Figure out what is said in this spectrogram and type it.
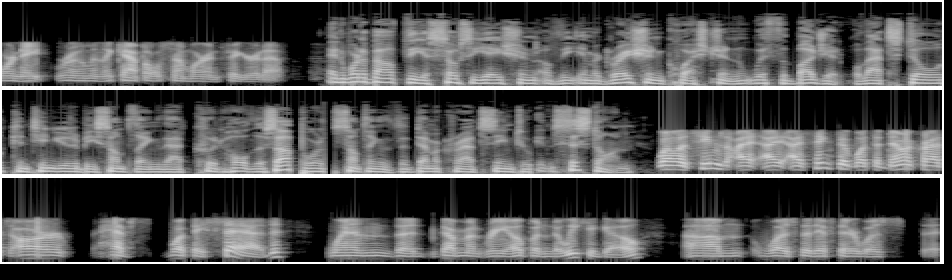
ornate room in the Capitol somewhere and figure it out. And what about the association of the immigration question with the budget? Will that still continue to be something that could hold this up, or something that the Democrats seem to insist on? Well, it seems I, I, I think that what the Democrats are have what they said when the government reopened a week ago um, was that if there was, uh,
